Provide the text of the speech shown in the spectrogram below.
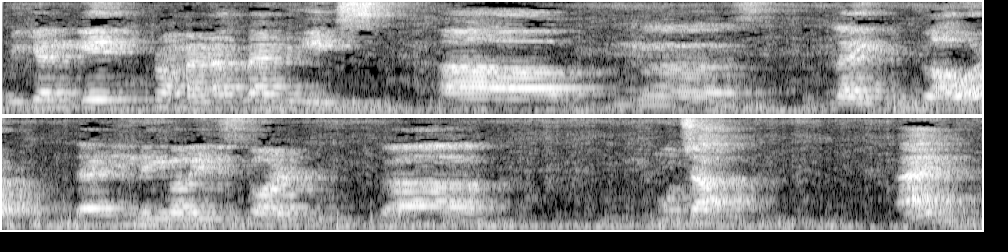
We can get from banana plant its uh, uh, like flower that in Bengali is called uh, mocha and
